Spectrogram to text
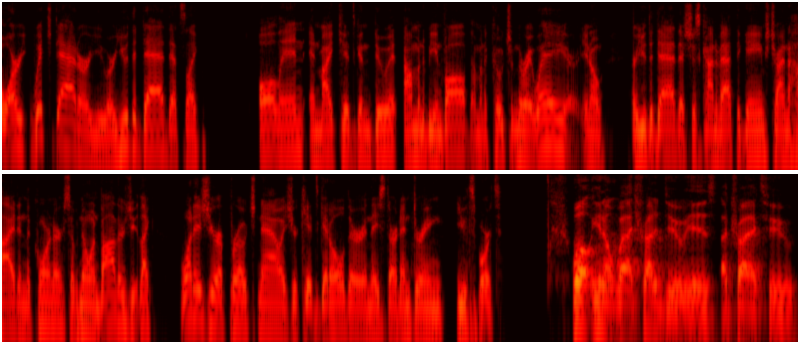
are which dad are you? Are you the dad that's like all in, and my kid's going to do it? I'm going to be involved. I'm going to coach him the right way, or you know, are you the dad that's just kind of at the games trying to hide in the corner so no one bothers you? Like, what is your approach now as your kids get older and they start entering youth sports? Well, you know, what I try to do is I try to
